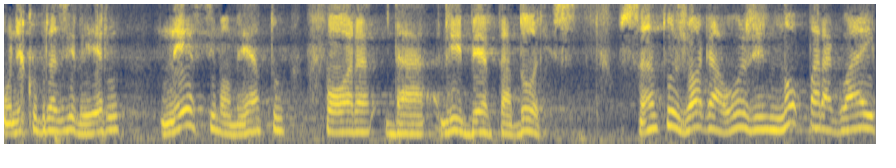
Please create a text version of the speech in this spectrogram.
Único brasileiro nesse momento fora da Libertadores. O Santos joga hoje no Paraguai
